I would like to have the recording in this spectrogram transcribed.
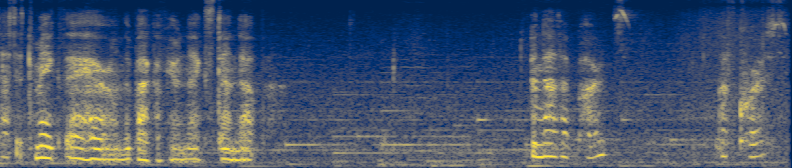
does it make the hair on the back of your neck stand up? And other parts, of course.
